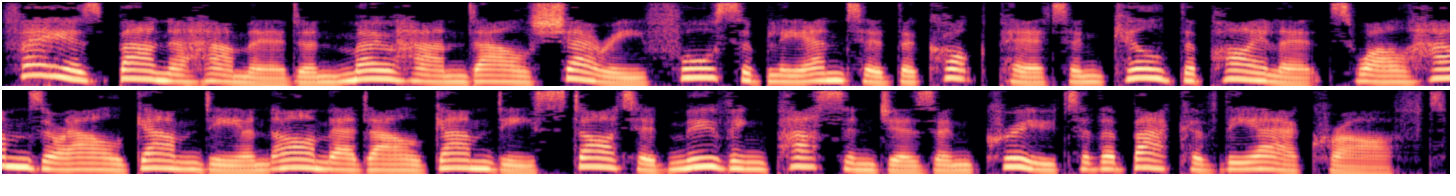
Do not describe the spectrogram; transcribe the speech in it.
Fayez Banihammad and Mohand al-Shehri forcibly entered the cockpit and killed the pilots while Hamza al-Ghamdi and Ahmed al-Ghamdi started moving passengers and crew to the back of the aircraft.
